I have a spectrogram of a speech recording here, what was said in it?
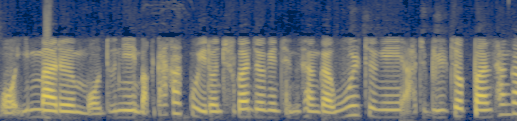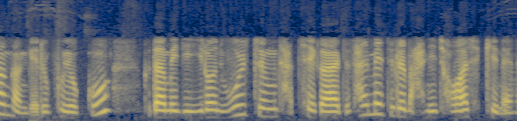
뭐 입마름, 뭐 눈이 막 따갑고 이런 주관적인 증상과 우울증이 아주 밀접한 상관관계를 보였고 그다음에 이제 이런 우울증 자체가 이제 삶의 질을 많이 저하시키는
